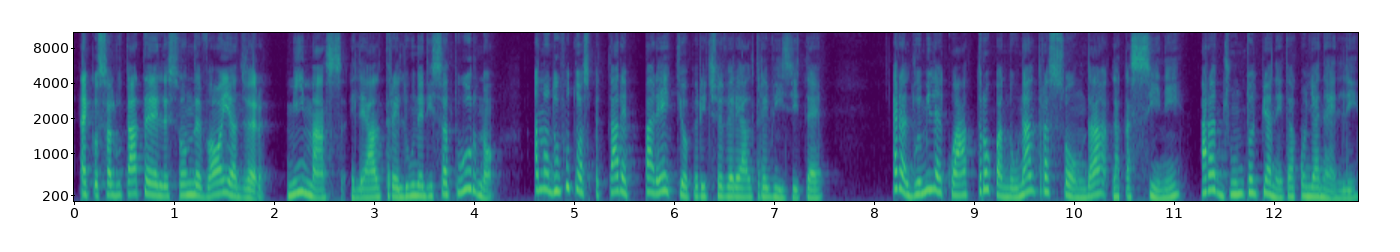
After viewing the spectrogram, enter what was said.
Ecco, salutate le sonde Voyager, Mimas e le altre lune di Saturno, hanno dovuto aspettare parecchio per ricevere altre visite. Era il 2004 quando un'altra sonda, la Cassini, ha raggiunto il pianeta con gli anelli.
